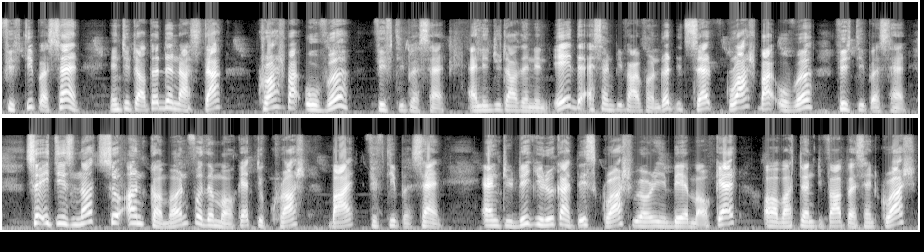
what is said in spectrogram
50%. In 2000, the Nasdaq crashed by over 50%. And in 2008, the S&P 500 itself crashed by over 50%. So it is not so uncommon for the market to crash by 50%. And today, you look at this crash, we are in bear market of about 25% crash.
